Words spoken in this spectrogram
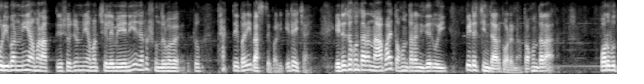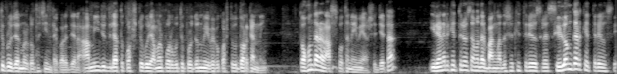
পরিবার নিয়ে, আমার আত্মীয় স্বজন নিয়ে, আমার ছেলে মেয়ে নিয়ে যেন সুন্দরভাবে একটু থাকতে পারি, বাঁচতে পারি, এটাই চাই। এটা যখন তারা না পায়, তখন তারা নিজের ওই পেটের চিন্তা আর করে না। তখন তারা পরবর্তী প্রজন্মের কথা চিন্তা করে যে আমি যদি এত কষ্ট করি, আমার পরবর্তী প্রজন্ম এভাবে কষ্ট করার দরকার নেই। তখন তারা রাজপথে নেমে আসে, যেটা ইরানের ক্ষেত্রে হচ্ছে আমাদের বাংলাদেশের ক্ষেত্রে হচ্ছে শ্রীলঙ্কার ক্ষেত্রে হচ্ছে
